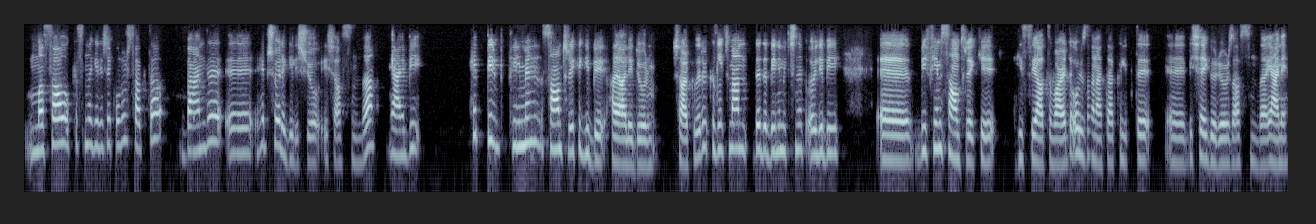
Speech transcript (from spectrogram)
masal kısmına gelecek olursak da bende e, hep şöyle gelişiyor iş aslında. Yani bir hep bir filmin soundtrack'i gibi hayal ediyorum şarkıları. Kızılçmen'de de benim için hep öyle bir e, bir film soundtrack'i hissiyatı vardı. O yüzden hatta klipte e, bir şey görüyoruz aslında. Yani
